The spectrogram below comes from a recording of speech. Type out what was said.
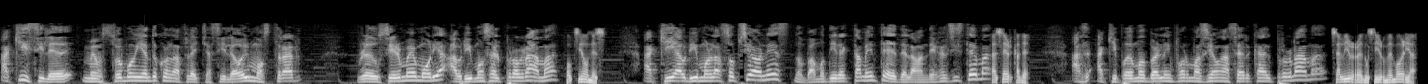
Aquí si le me estoy moviendo con la flecha, si le doy mostrar reducir memoria, abrimos el programa. Opciones. Aquí abrimos las opciones, nos vamos directamente desde la bandeja del sistema. Acerca de. A- Aquí podemos ver la información acerca del programa Salir reducir memoria.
